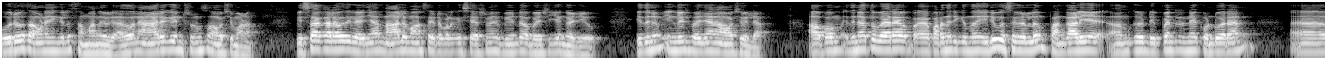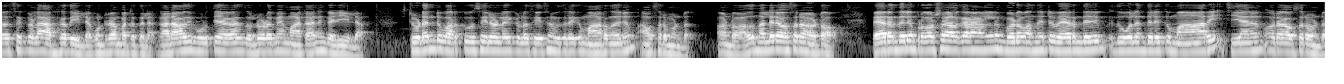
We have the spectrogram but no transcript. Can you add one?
ഓരോ തവണയെങ്കിലും സമാന ജോലി. അതുപോലെ ആരോഗ്യ ഇൻഷുറൻസും ആവശ്യമാണ്. വിസ കാലാവധി കഴിഞ്ഞാൽ നാല് മാസം ഇടവേളയ്ക്ക് ശേഷമേ വീണ്ടും അപേക്ഷിക്കാൻ കഴിയൂ. ഇതിനും ഇംഗ്ലീഷ് പരിജ്ഞാനം ആവശ്യമില്ല. അപ്പം ഇതിനകത്ത് വേറെ പറഞ്ഞിരിക്കുന്നത് ഇരു വിസകളിലും പങ്കാളിയെ നമുക്ക് ഡിപ്പെൻഡന്റിനെ കൊണ്ടുവരാൻ വിസക്കുള്ള അർഹതയില്ല കൊണ്ടുവരാൻ പറ്റത്തില്ല. കാലാവധി പൂർത്തിയാകാതെ തൊഴിലുടമയെ മാറ്റാനും കഴിയില്ല. സ്റ്റുഡന്റ് വർക്ക് വിസയിലേക്കുള്ള സീസൺ വിസയിലേക്ക് മാറുന്നതിനും അവസരമുണ്ട്. ഉണ്ടോ? അത് നല്ലൊരു അവസരമാണ് കേട്ടോ. വേറെ എന്തെങ്കിലും പ്രൊഫഷണൽ ആൾക്കാരാണെങ്കിലും ഇവിടെ വന്നിട്ട് വേറെ എന്തെങ്കിലും ഇതുപോലെ എന്തെങ്കിലും മാറി ചെയ്യാനും ഒരു അവസരമുണ്ട്.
